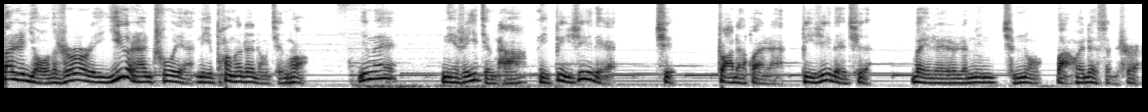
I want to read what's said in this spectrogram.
但是有的时候一个人出去，你碰到这种情况，因为你是一警察，你必须得去抓这坏人，必须得去。为这个人民群众挽回这损失，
